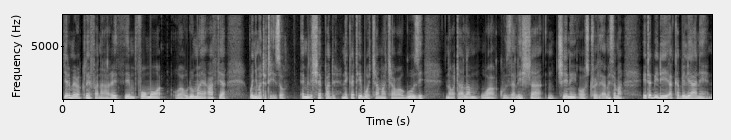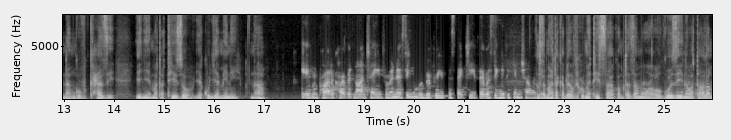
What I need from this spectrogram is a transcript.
Jeremy Rockliff anarithi mfumo wa huduma ya afya wenye matatizo. Emily Shepard ni katibu wa chama cha wauguzi na wataalam wa kuzalisha nchini Australia. Amesema itabidi akabiliane na nguvu kazi yenye matatizo ya kujiamini na Even prior to COVID 19, from a nursing and midwifery perspective, there were significant challenges. Anasema hata kabla ya uviko 19 kwa mtazamo wa wauguzi na wataalam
